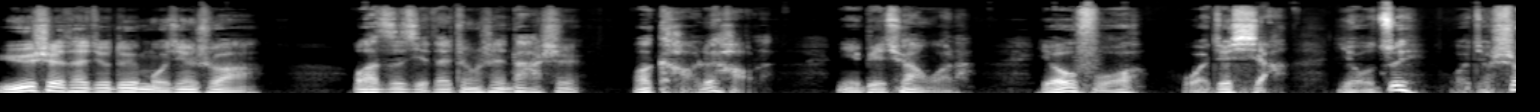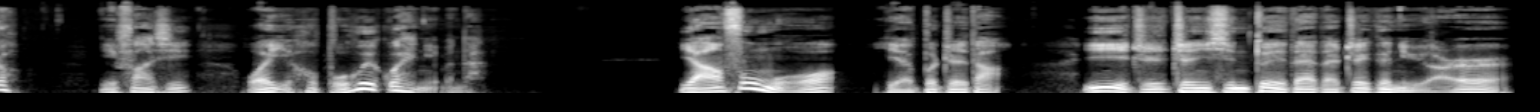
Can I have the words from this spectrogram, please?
于是他就对母亲说：“啊我自己的终身大事，我考虑好了，你别劝我了。有福我就享，有罪我就受。你放心，我以后不会怪你们的。”养父母也不知道，一直真心对待的这个女儿，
